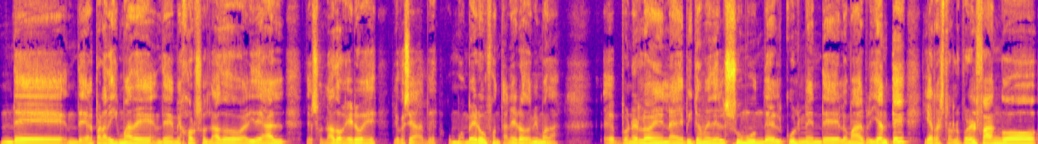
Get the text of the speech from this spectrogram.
de, al paradigma de, mejor soldado, el ideal de soldado héroe, yo que sé, un bombero, un fontanero, lo mismo da. Eh, ponerlo en la epítome del sumum, del culmen de lo más brillante y arrastrarlo por el fango,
